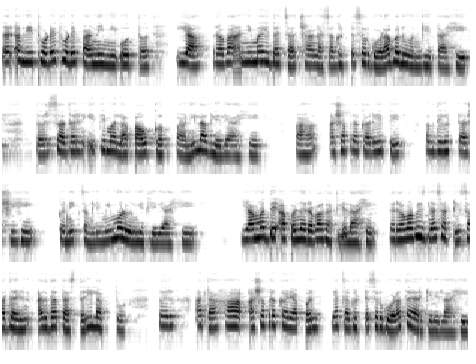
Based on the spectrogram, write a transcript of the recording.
तर अगदी थोडे थोडे पाणी मी ओतत या रवा आणि मैद्याचा छान असा घट्टसर गोळा बनवून घेत आहे. तर साधारण इथे मला पाव कप पाणी लागलेले आहे. पहा अशा प्रकारे इथे अगदी घट्ट अशी ही कणिक चांगली मी मळून घेतलेली आहे. यामध्ये आपण रवा घातलेला आहे. तर रवा भिजण्यासाठी साधारण अर्धा तास तरी लागतो. तर आता हा अशा प्रकारे आपण याचा घट्टसर गोळा तयार केलेला आहे.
